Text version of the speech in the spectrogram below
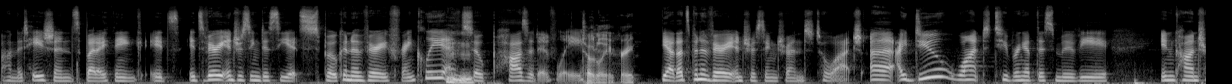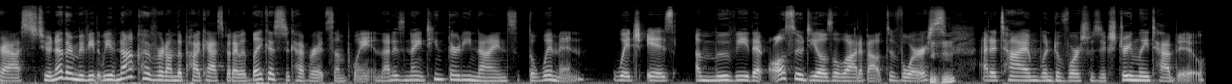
connotations but i think it's it's very interesting to see it spoken of very frankly Mm-hmm. and so positively Totally agree. yeah, that's been a very interesting trend to watch. Uh, I do want to bring up this movie in contrast to another movie that we have not covered on the podcast, but I would like us to cover at some point, and that is 1939's The Women, which is a movie that also deals a lot about divorce at a time when divorce was extremely taboo.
